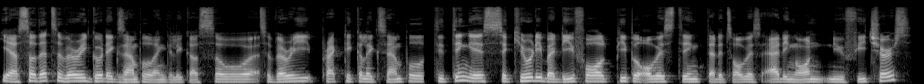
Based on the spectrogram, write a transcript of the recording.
Yeah, so that's a very good example, Angelika. So it's a very practical example. The thing is, security by default, people always think that it's always adding on new features.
